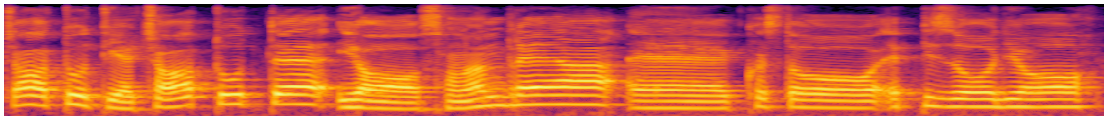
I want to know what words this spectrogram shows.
Ciao a tutti e ciao a tutte, io sono Andrea e questo episodio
